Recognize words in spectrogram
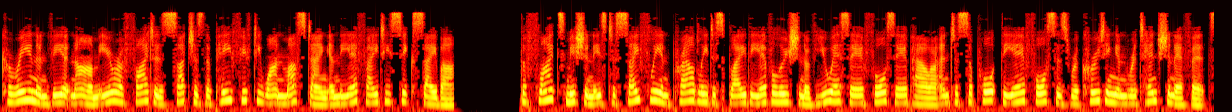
Korean and Vietnam-era fighters such as the P-51 Mustang and the F-86 Sabre. The flight's mission is to safely and proudly display the evolution of U.S. Air Force airpower and to support the Air Force's recruiting and retention efforts.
